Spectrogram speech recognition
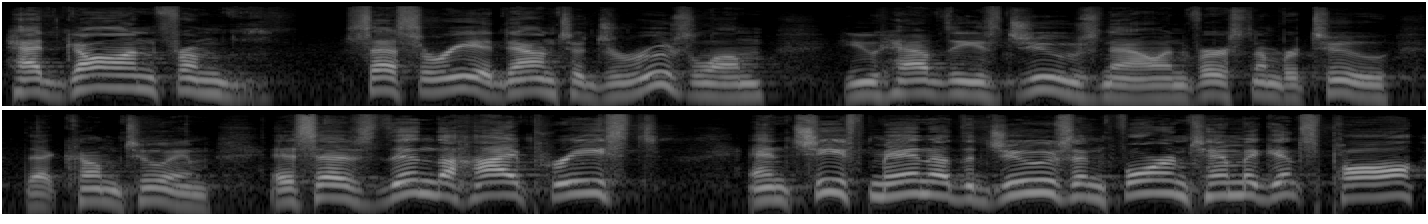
had gone from Caesarea down to Jerusalem, you have these Jews now in verse number two that come to him. It says, Then the high priest and chief men of the Jews informed him against Paul,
